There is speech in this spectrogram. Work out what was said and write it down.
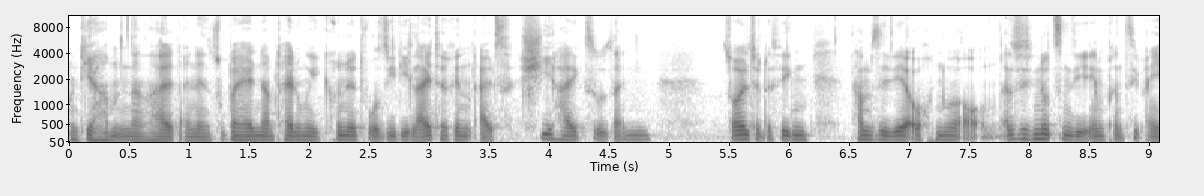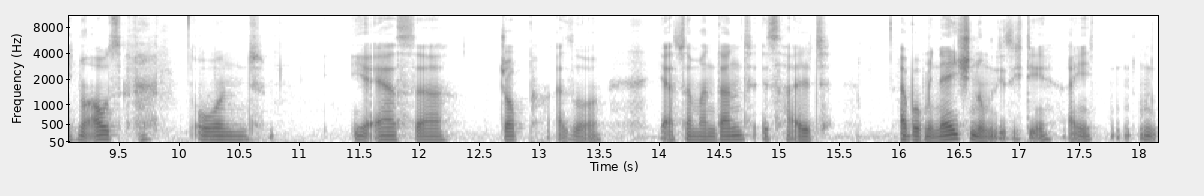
Und die haben dann halt eine Superheldenabteilung gegründet, wo sie die Leiterin als She-Hulk so sein sollte. Deswegen haben sie die auch nur, also sie nutzen sie im Prinzip eigentlich nur aus. Und ihr erster Job, also ihr erster Mandant ist halt Abomination, um die sich die eigentlich, um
